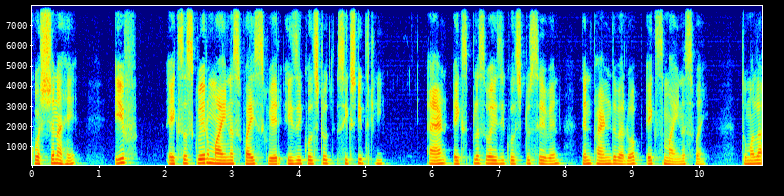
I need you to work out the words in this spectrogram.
क्वेश्चन आहे if X square minus Y square is equals to sixty three and X plus Y is equals to seven then find the value of X minus Y तुम्हाला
